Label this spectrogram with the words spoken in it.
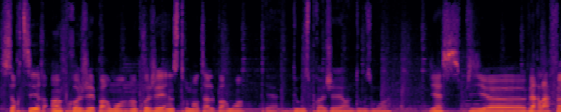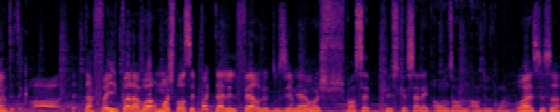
sortir un projet par mois, un projet instrumental par mois. Yeah. 12 projets en 12 mois. Yes. Puis euh, vers la fin, t'étais oh, t'as- failli pas l'avoir. Moi, je pensais pas que t'allais le faire le 12e Yeah, mois. moi, je pensais plus que ça allait être 11 en, en 12 mois. Ouais, c'est ça.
